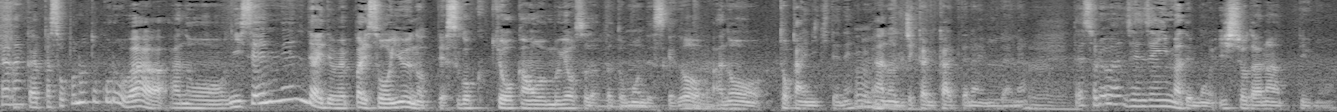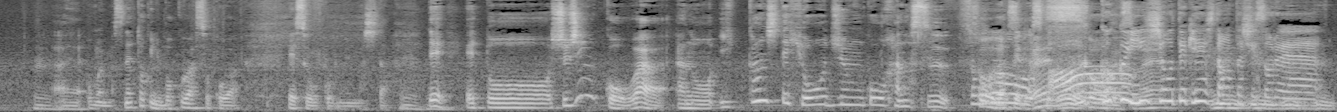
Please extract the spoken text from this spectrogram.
だからなんかやっぱそこのところはあの2000年代でもやっぱりそういうのってすごく共感を生む要素だったと思うんですけど、うん。あの都会に来てね、うん。あの実家に帰ってないみたいな、でそれは全然今でも一緒だなっていうのはうんえー思いますね。特に僕はそこは、えーすごく思いました。うんで、えっと、主人公はあの一貫して標準語を話すそうわけですけど。すっごく印象的的でした、うん私それ、うんうん。うん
